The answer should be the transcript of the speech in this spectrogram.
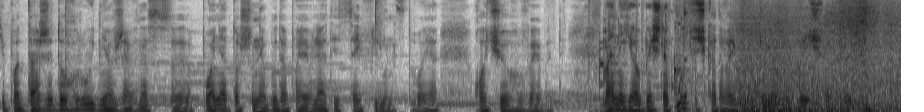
Типа, навіть до грудня вже в нас е, понято, що не буде появлятись цей флінт. Того я хочу його вибити. У мене є обична круточка, давай крутимо обичну круточку.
